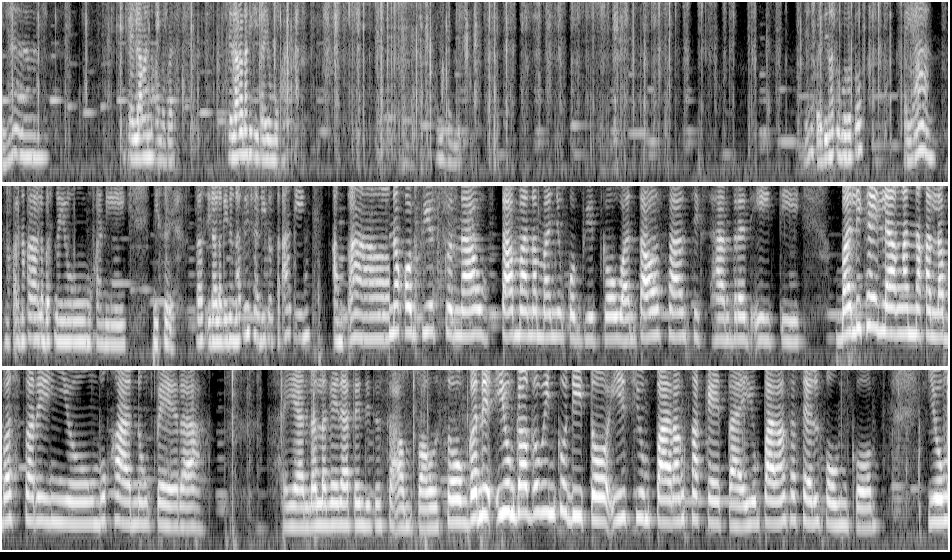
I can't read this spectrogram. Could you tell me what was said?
Ayan. Kailangan nakalabas. Kailangan nakikita yung mukha. Ayan, dali. Ayan, pwede na siguro to. Ayan, naka nakalabas na yung mukha ni, ni Sir. Tapos ilalagay na natin siya dito sa ating ampaw. Na-compute ko na, tama naman yung compute ko, 1,680. Bali, kailangan nakalabas pa rin yung mukha ng pera. Ayan, lalagay natin dito sa ampaw. So, gani yung gagawin ko dito is yung parang sa ketay, yung parang sa cellphone ko. Yung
